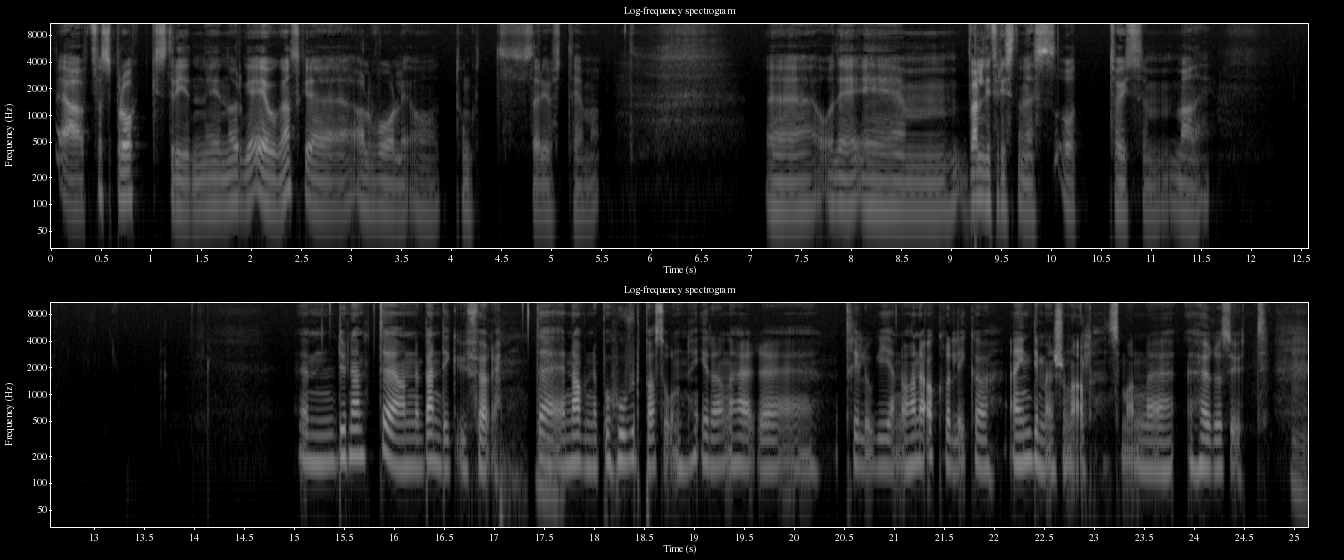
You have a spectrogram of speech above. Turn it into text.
Ja, for språkstriden i Norge er jo ganske alvorlig og tungt, seriøst tema. Eh, og det er um, veldig fristende å tøyse med det. Um, du nevnte han Bendik Uføre. Det er navnet på hovedpersonen i denne her uh, trilogien. Og han er akkurat like endimensjonal som han uh, høres ut. Mm.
